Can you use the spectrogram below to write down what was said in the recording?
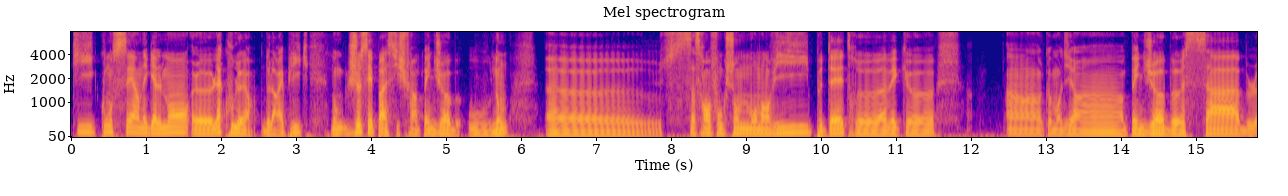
qui concerne également euh, la couleur de la réplique, donc je sais pas si je ferai un paint job ou non. Euh, ça sera en fonction de mon envie, peut-être avec un comment dire un paint job sable.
